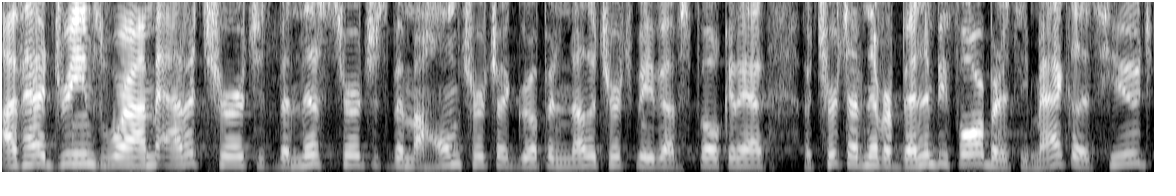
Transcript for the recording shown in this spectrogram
I've had dreams where I'm at a church. It's been this church. It's been my home church. I grew up in another church, maybe I've spoken at, a church I've never been in before, but it's immaculate. It's huge.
